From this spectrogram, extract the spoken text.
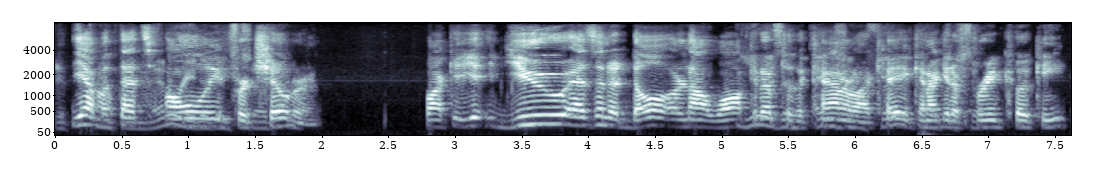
It's Yeah, but that's only for children. Like y- you, as an adult, are not walking You up to the counter like, "Hey, can I get a free cookie?"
